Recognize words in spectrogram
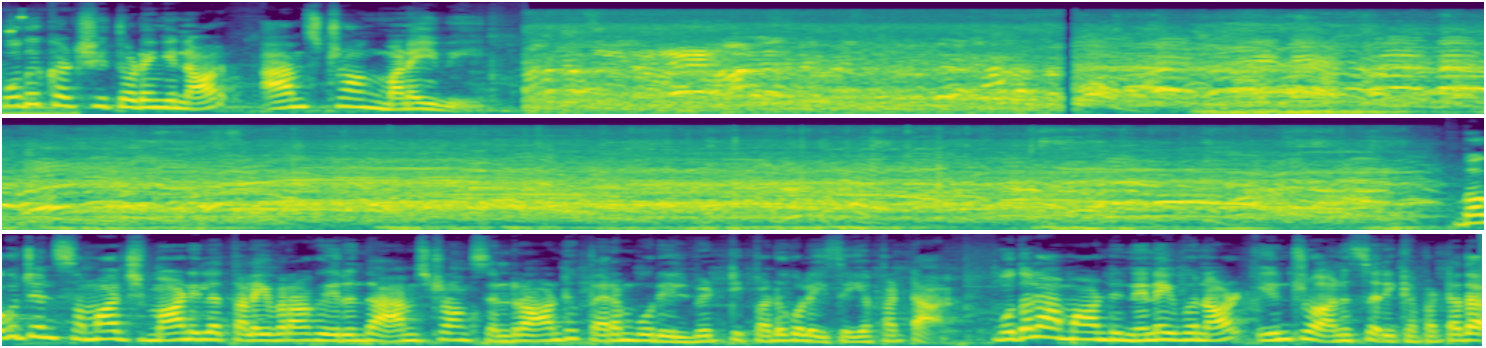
புது கட்சி தொடங்கினார் ஆம்ஸ்ட்ராங் மனைவி. பகுஜன் சமாஜ் மாநில தலைவராக இருந்த ஆம்ஸ்ட்ராங் சென்ற ஆண்டு பெரம்பூரில் வெட்டி படுகொலை செய்யப்பட்டார். முதலாம் ஆண்டு நினைவு நாள் இன்று அனுசரிக்கப்பட்டது.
